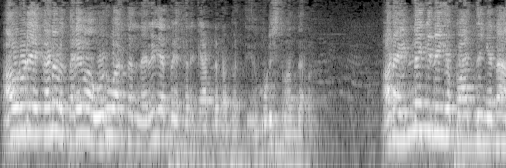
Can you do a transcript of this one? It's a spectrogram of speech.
அவருடைய கனவு தலைவா ஒரு வாரத்தில் நிறைய பேசுற கேப்டனை பத்தி. முடிச்சுட்டு வந்துடுறேன். ஆனா இன்னைக்கு நீங்க பாத்தீங்கன்னா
